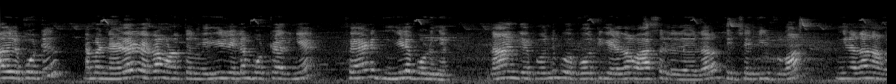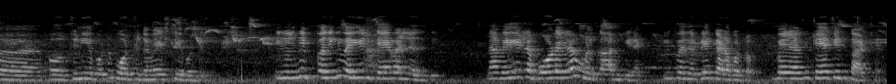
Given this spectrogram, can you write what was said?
அதில் போட்டு நம்ம நிழலெல்லாம் உணர்த்தணும். வெயிலெல்லாம் போட்டுறாதீங்க. ஃபேனுக்கு கீழே போடுங்க. நான் இங்கே இப்போ வந்து இப்போ போர்த்திக்கையில் தான் வாசலில் தான் செஞ்சுக்கிட்டு இருக்கோம். இங்கே தான் நாங்கள் இப்போ துணியை போட்டு போட்டிருக்கோம் வேஷ்டியை போட்டு. இது வந்து இப்போதைக்கு வெயில் தேவையில்லை இதுக்கு நான் வெயிலில் போடையில உங்களுக்கு காமிக்கிறேன். இப்போ இது அப்படியே கிடக்கட்டும். இப்போ எல்லாத்தையும் தேய்ச்சிட்டு காட்டுறேன்.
